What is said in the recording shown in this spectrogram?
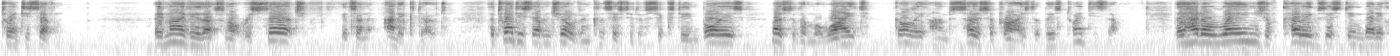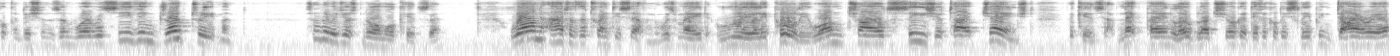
27. In my view, that's not research, it's an anecdote. The 27 children consisted of 16 boys, most of them were white. Golly, I'm so surprised at these 27. They had a range of coexisting medical conditions and were receiving drug treatment. So they were just normal kids then. One out of the 27 was made really poorly. One child's seizure type changed. The kids had neck pain, low blood sugar, difficulty sleeping, diarrhea,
